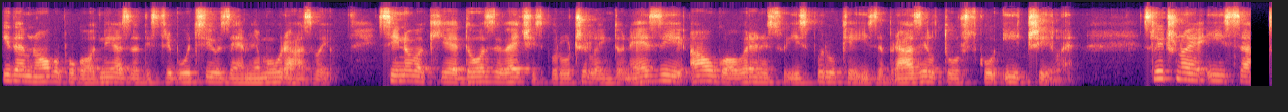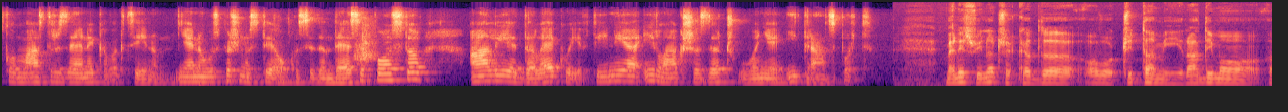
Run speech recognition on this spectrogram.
i da je mnogo pogodnija za distribuciju zemljama u razvoju. Sinovac je doze već isporučila Indoneziji, a ugovorene su isporuke i za Brazil, Tursku i Čile. Slično je i sa AstraZeneca vakcinom. Njena uspešnost je oko 70%, ali je daleko jeftinija i lakša za čuvanje i transport. Meni su inače kad e, ovo čitam i radimo e,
